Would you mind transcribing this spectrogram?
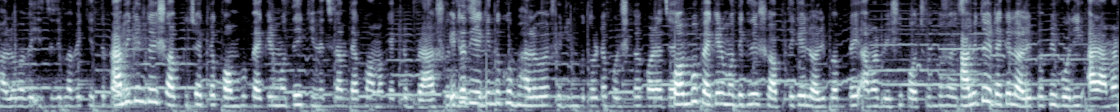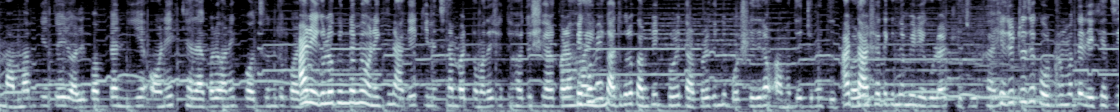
ভালোভাবে ইজিলি ভাবে খেতে পারে। আমি কিন্তু এই সবকিছু একটা কম্বো প্যাকের মধ্যেই কিনেছিলাম। দেখো আমাকে একটা ব্রাশ এটা দিয়ে কিন্তু খুব ভালোভাবে ফিডিং বোতলটা পরিষ্কার করা যায়। কম্বো প্যাকের মধ্যে কিন্তু সব থেকে ললিপপটাই আমার বেশি পছন্দ হয়েছে। আমি তো এটাকে ললিপপই বলি আর আমার মাম্মাম কিন্তু এই ললিপপটা নিয়ে অনেক খেলা করে অনেক পছন্দ করে। আর এগুলো কিন্তু আমি অনেকদিন আগেই কিনেছিলাম বাট তোমাদের সাথে হয়তো শেয়ার করা হয় কাজগুলো কমপ্লিট করে তারপরে কিন্তু বসিয়ে দিলাম আমাদের জন্য দুধ আর তার সাথে কিন্তু আমি রেগুলার খেজুর খাই। খেজুরটা যে কৌটোর মধ্যে রেখেছি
